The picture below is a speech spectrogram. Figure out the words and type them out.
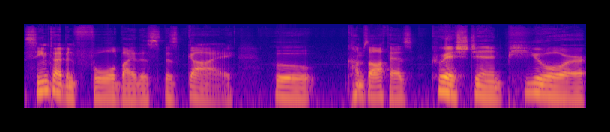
seem to have been fooled by this this guy who comes off as Christian, pure,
